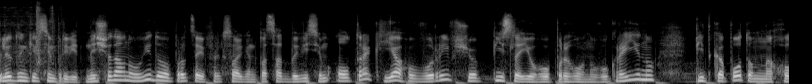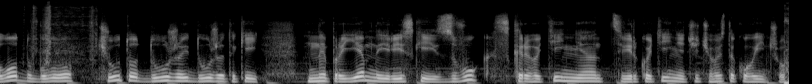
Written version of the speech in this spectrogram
Людоньки, всім привіт! Нещодавно у відео про цей Volkswagen Passat B8 Alltrack я говорив, що після його пригону в Україну під капотом на холодну було чуто дуже й дуже такий неприємний різкий звук, скриготіння, цвіркотіння чи чогось такого іншого.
